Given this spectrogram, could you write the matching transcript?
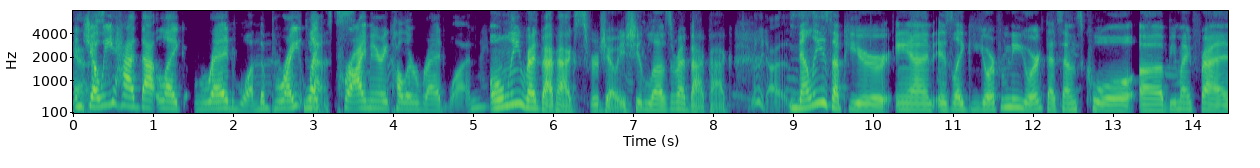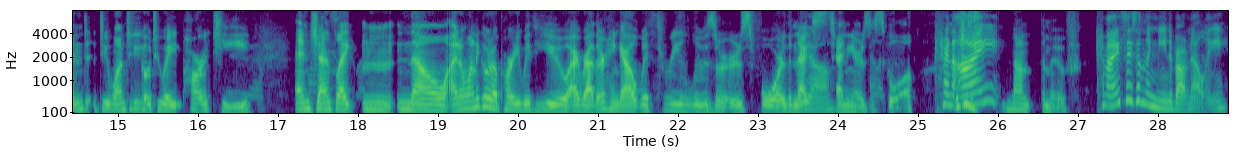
and joey had that like red one the bright like Yes. primary color red one only red backpacks for Joey. She loves a red backpack. really does Nellie's up here and is like, You're from New York. That sounds cool. Uh, be my friend. Do you want to go to a party? And Jen's like, "Mm, No, I don't want to go to a party with you. I'd rather hang out with three losers for the next Yeah. 10 years of school. can i not the move. can i say something mean about nellie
